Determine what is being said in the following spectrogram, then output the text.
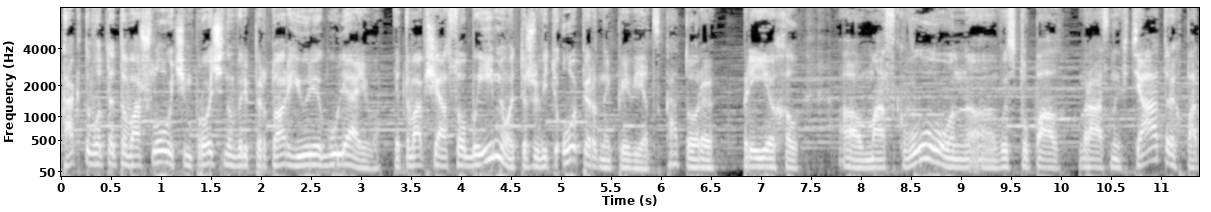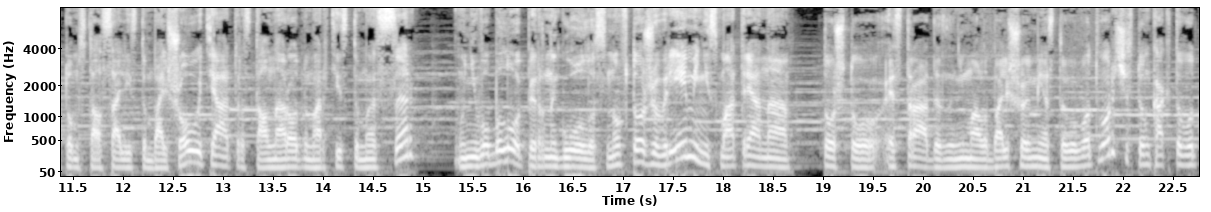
как-то вот это вошло очень прочно в репертуар Юрия Гуляева. Это вообще особое имя, это же ведь оперный певец, который приехал а, в Москву, он а, выступал в разных театрах, потом стал солистом Большого театра, стал народным артистом СССР. У него был оперный голос, но в то же время, несмотря на то, что эстрада занимала большое место в его творчестве, он как-то вот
